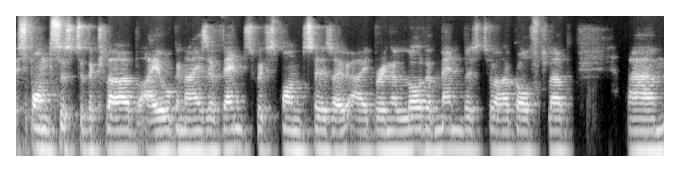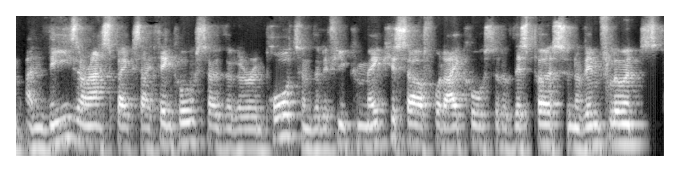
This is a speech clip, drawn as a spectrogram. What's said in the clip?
sponsors to the club. I organize events with sponsors. I, I bring a lot of members to our golf club. Um, and these are aspects I think also that are important that if you can make yourself what I call sort of this person of influence,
